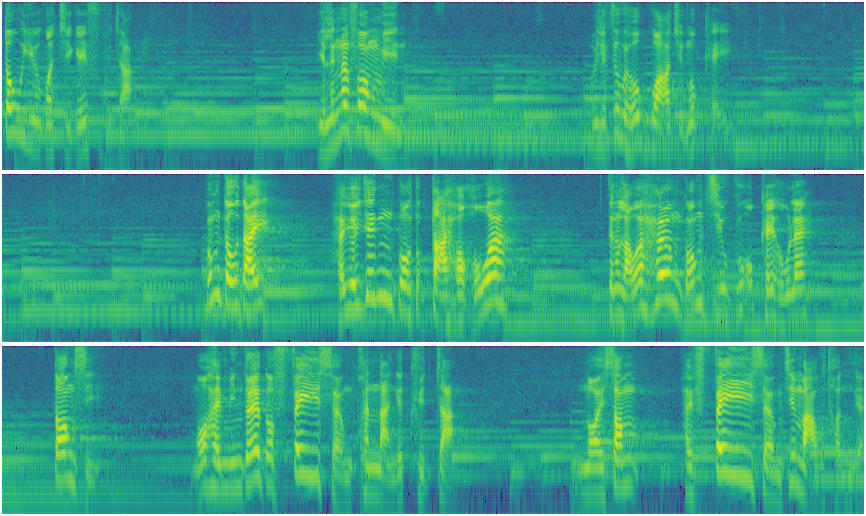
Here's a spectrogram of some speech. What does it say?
都要我自己負責。而另一方面，我亦都會好掛住屋企。咁到底係去英國讀大學好啊，定留喺香港照顧屋企好呢？當時我係面對一個非常困難嘅抉擇，內心係非常之矛盾嘅。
